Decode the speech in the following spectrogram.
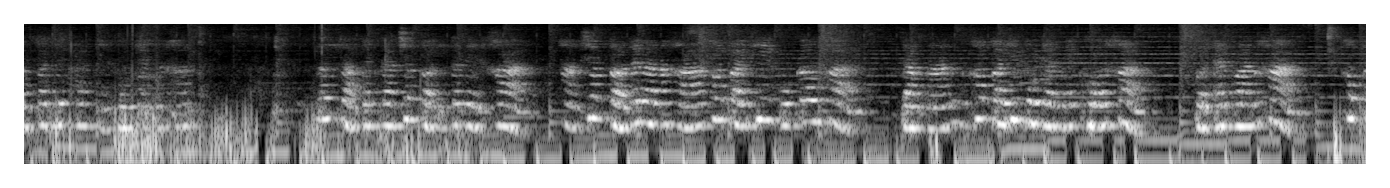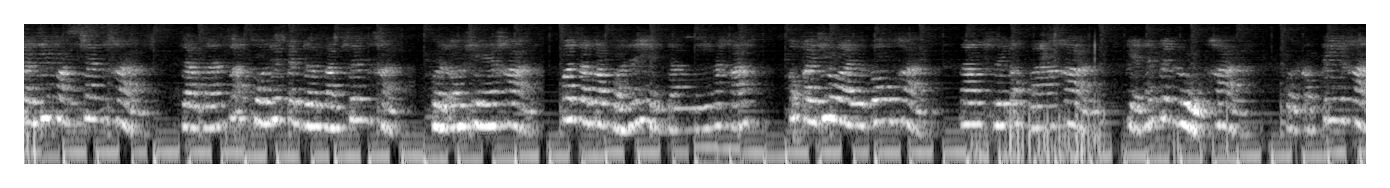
ต่อไปเป็นการเขียนโปรแกรมนะคะเริ่มจากเป็นการเชื่อมต่ออินเทอร์เน็ตค่ะ หากเชื่อมต่อได้แล้วนะคะ เข้าไปที่ Google ค่ะ จากนั้นเข้าไปที่โปรแกรม Macros ค่ะ เปิด Advanced ค่ะ เข้าไปที่ฟังก์ชันค่ะ จากนั้นสร้างโค้ดให้เป็นเดินตามเส้นค่ะ เปิดโอเคค่ะ ก็จะปรากฏให้เห็นดังนี้นะคะ เข้าไปที่ Variable ค่ะนำสวิตออกมาค่ะ เปลี่ยนให้เป็นลูปค่ะกด Copy ค่ะ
